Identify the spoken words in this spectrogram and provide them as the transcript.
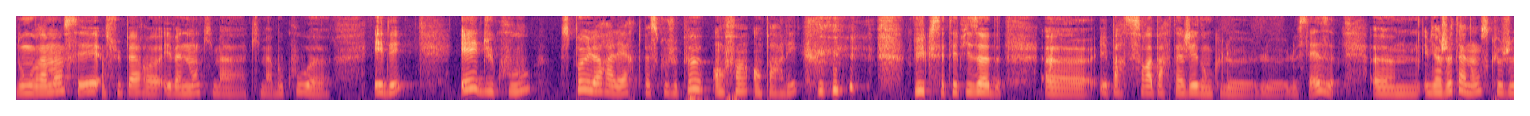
Donc vraiment, c'est un super événement qui m'a beaucoup aidé. Et du coup, spoiler alerte, parce que je peux enfin en parler, vu que cet épisode euh, sera partagé donc le, 16, euh, eh bien je t'annonce que je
